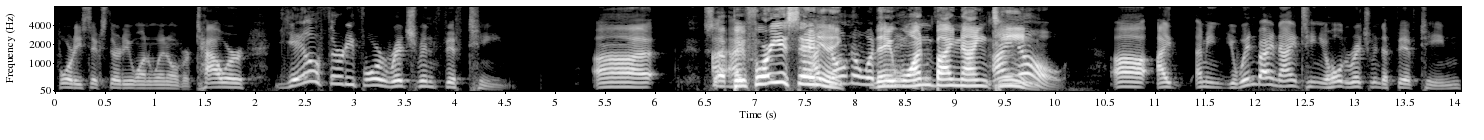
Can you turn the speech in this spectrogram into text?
46 31 win over Tower. Yale 34, Richmond 15. Uh, So I- before you say anything, I don't know what they won by 19. I know. Uh, I I mean, you win by 19. You hold Richmond to 15.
